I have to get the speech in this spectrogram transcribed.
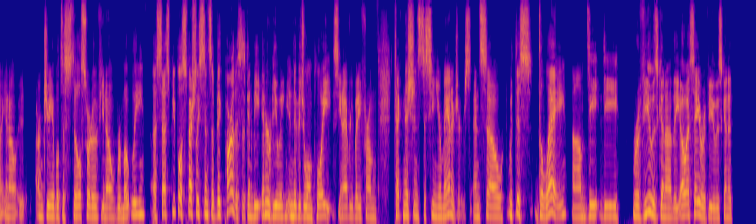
uh, you know aren't you able to still sort of you know remotely assess people especially since a big part of this is going to be interviewing individual employees you know everybody from technicians to senior managers. And so with this delay um, the the review is going to the osa review is going to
